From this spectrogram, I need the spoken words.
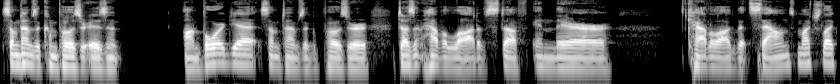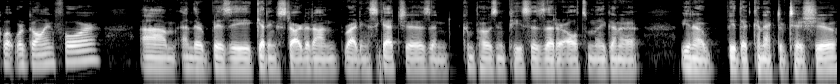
Sometimes a composer isn't on board yet. Sometimes a composer doesn't have a lot of stuff in their catalog that sounds much like what we're going for. Um, and they're busy getting started on writing sketches and composing pieces that are ultimately going to, you know, be the connective tissue.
